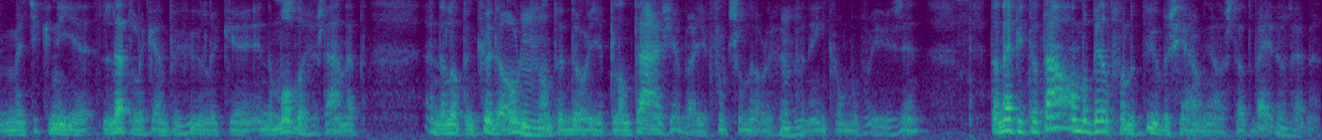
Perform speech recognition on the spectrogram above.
met je knieën letterlijk en figuurlijk eh, in de modder gestaan hebt. En dan loopt een kudde olifanten door je plantage, waar je voedsel nodig hebt en inkomen voor je gezin. Dan heb je een totaal ander beeld van natuurbescherming als dat wij dat hebben.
